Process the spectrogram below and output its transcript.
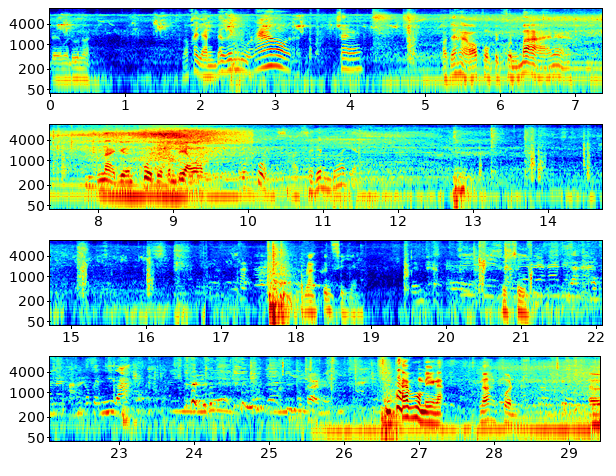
เดินมาดูหน่อย แล้วขยันเดินอยู่แล้วใช่ไหมเขาจะหาว่าผมเป็นคนบ้าเนี่ยน่ายืนพูดอยู่คนเดียวครับพูดสายเซเว่นด้วยอะกำลังขึ้นสีอย่าง สุดก็เป็นนี่ละๆที่ตายผมเองนะเนอะคนเออ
